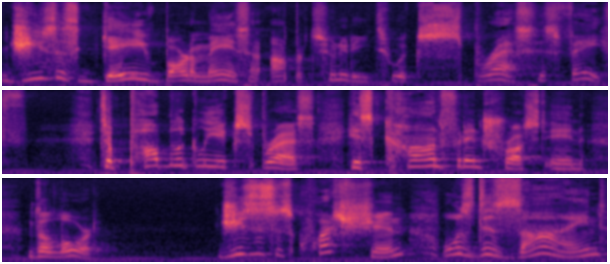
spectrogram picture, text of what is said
Jesus gave Bartimaeus an opportunity to express his faith, to publicly express his confident trust in the Lord. Jesus' question was designed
